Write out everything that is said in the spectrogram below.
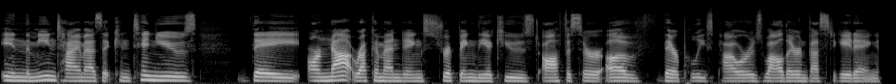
in the meantime, as it continues, they are not recommending stripping the accused officer of their police powers while they're investigating.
